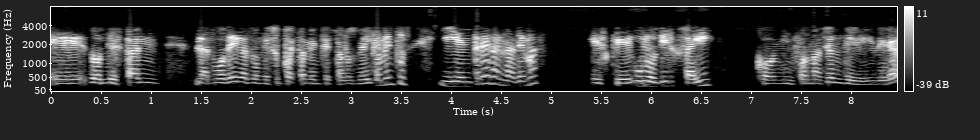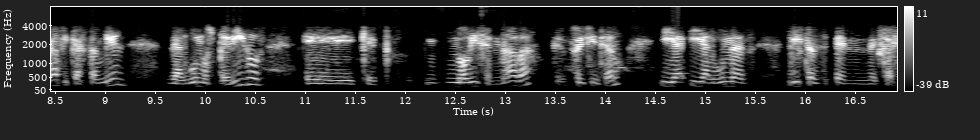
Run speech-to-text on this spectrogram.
eh, donde están las bodegas donde supuestamente están los medicamentos, y entregan además este unos discos ahí con información de, de gráficas también, de algunos pedidos, eh, que no dicen nada, que soy sincero, y, y algunas listas en Excel,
